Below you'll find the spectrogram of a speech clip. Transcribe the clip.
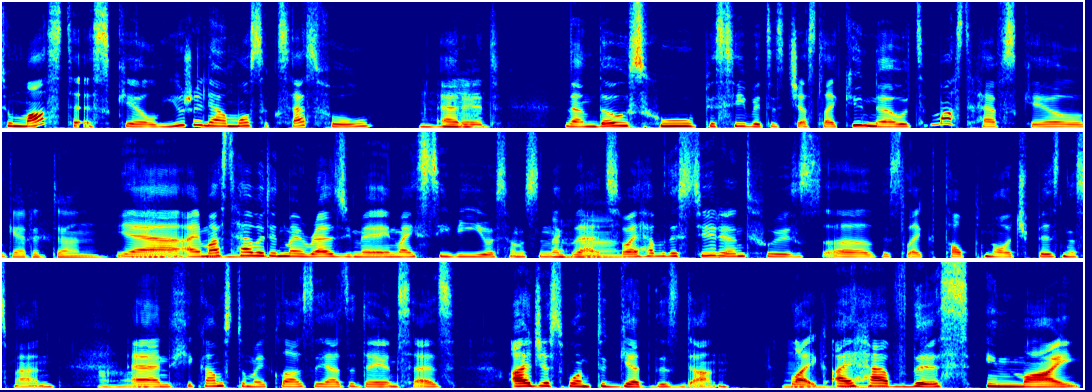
to master a skill usually are more successful at Mhm. it than those who perceive it as just like you know it's a must-have skill. Get it done. Yeah, I must Mhm. have it in my resume, in my CV, or something like that. Uh-huh. So I have this student who is uh, this like top-notch businessman, Uh-huh. and he comes to my class the other day and says, "I just want to get this done. Like I Mhm. have this in my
